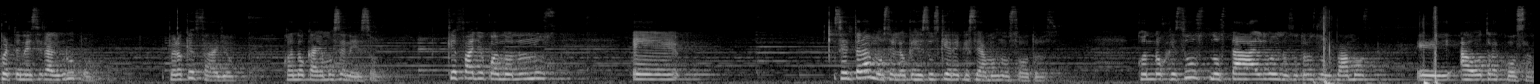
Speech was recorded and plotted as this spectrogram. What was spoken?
pertenecer al grupo. Pero qué fallo cuando caemos en eso. Qué fallo cuando no nos... Eh, centramos en lo que Jesús quiere que seamos nosotros. Cuando Jesús nos da algo y nosotros nos vamos eh, a otra cosa.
